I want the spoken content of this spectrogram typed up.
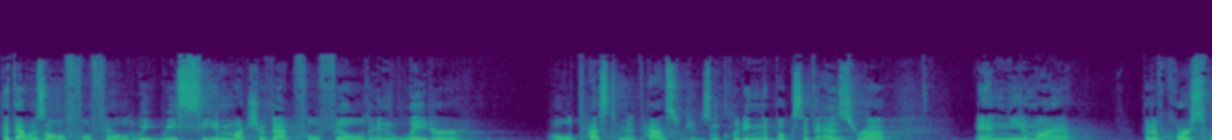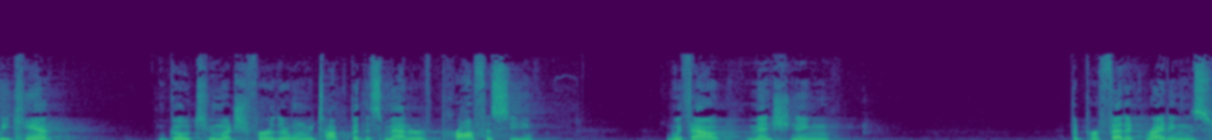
That that was all fulfilled. We, we see much of that fulfilled in later Old Testament passages, including the books of Ezra and Nehemiah. But of course, we can't go too much further when we talk about this matter of prophecy without mentioning the prophetic writings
